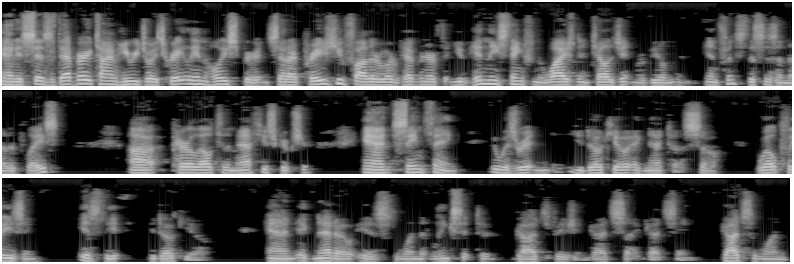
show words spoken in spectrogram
And it says, At that very time he rejoiced greatly in the Holy Spirit and said, I praise you, Father, Lord of heaven and earth, that you've hidden these things from the wise and intelligent and revealed in infants. This is another place, uh, parallel to the Matthew scripture. And same thing. It was written Eudokio Egnetos. So well pleasing is the Eudokio. And Igneto is the one that links it to God's vision, God's sight, God's seeing. God's the one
